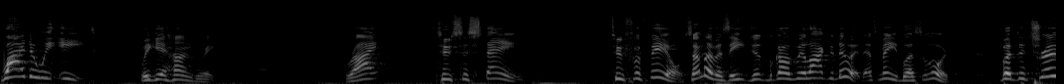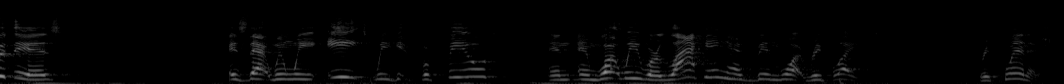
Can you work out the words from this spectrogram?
Why do we eat? We get hungry, right? To sustain, to fulfill. Some of us eat just because we like to do it. That's me, bless the Lord. But the truth is, is that when we eat, we get fulfilled, and, and what we were lacking has been what? Replaced replenished.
